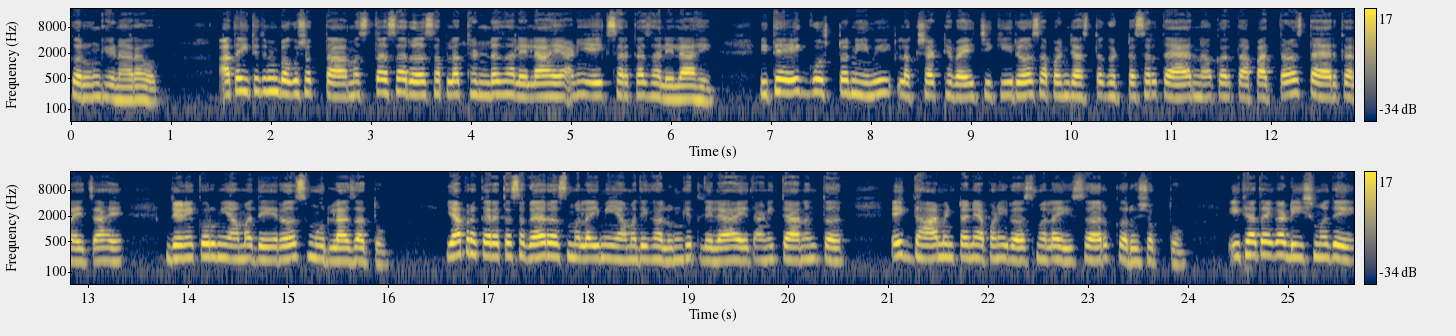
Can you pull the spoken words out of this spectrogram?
करून घेणार आहोत. आता इथे तुम्ही बघू शकता मस्त असा रस आपला थंड झालेला आहे आणि एकसारखा झालेला आहे. इथे एक गोष्ट नेहमी लक्षात ठेवायची की रस आपण जास्त घट्टसर तयार न करता पातळच तयार करायचा आहे. जेणेकरून यामध्ये रस मुरला जातो. या प्रकारे आता सगळ्या रसमलाई मी यामध्ये घालून घेतलेल्या आहेत आणि त्यानंतर एक दहा मिनटाने आपण ही रसमलाई सर्व करू शकतो. इथे आता एका डिशमध्ये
